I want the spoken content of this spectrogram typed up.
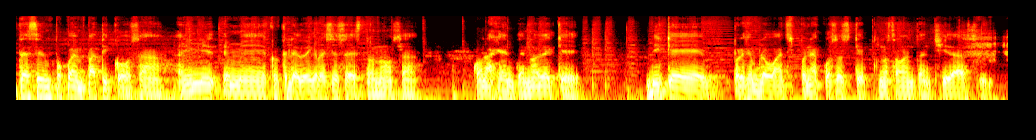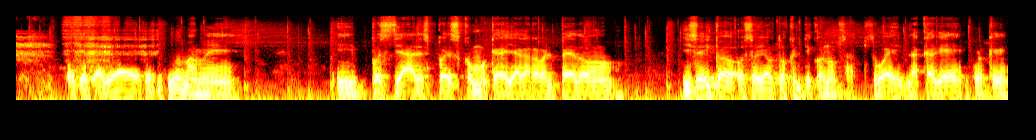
te hace un poco empático. O sea, a mí me, me, creo que le doy gracias a esto, ¿no? O sea, con la gente, ¿no? De que vi que, por ejemplo, antes ponía cosas que pues, no estaban tan chidas y porque sabía que me mamé. Y pues ya después como que ya agarraba el pedo. Y soy, soy autocrítico, ¿no? O sea, pues güey, la cagué. Creo que,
